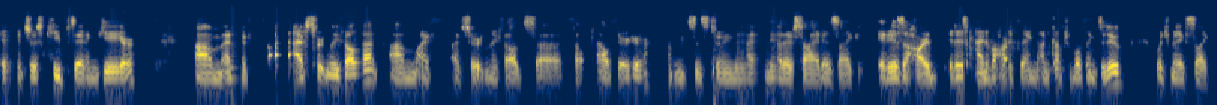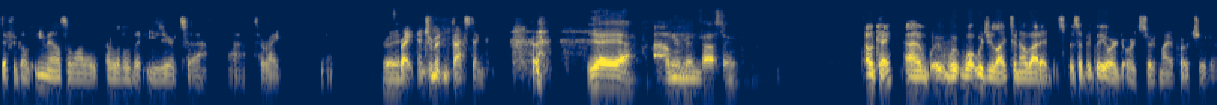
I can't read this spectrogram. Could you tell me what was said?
it just keeps it in gear. Um, and I've certainly felt that. Um, I've, I've certainly felt uh, felt healthier here um, since doing that. The other side is like it is a hard, it is kind of a hard thing, uncomfortable thing to do, which makes like difficult emails a little a little bit easier to uh, to write. Right. Right. Intermittent fasting. yeah, yeah, yeah. Um, Intermittent fasting. Okay. Uh, w- what would you like to know about it specifically, or, or sort of my approach to it?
